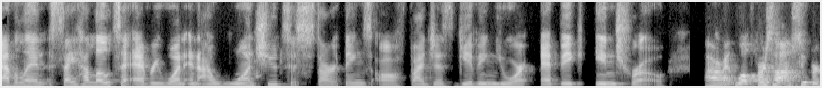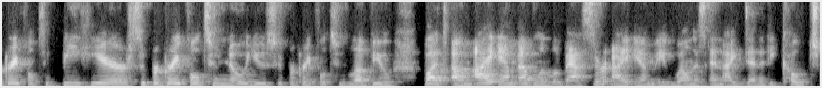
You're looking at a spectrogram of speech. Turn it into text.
Evelyn, say hello to everyone. And I want you to start things off by just giving your epic intro. All right. Well, first of all, I'm super grateful to be here, super grateful to know you, super grateful to love you. But um, I am Evelyn LeVasseur. I am a wellness and identity coach.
